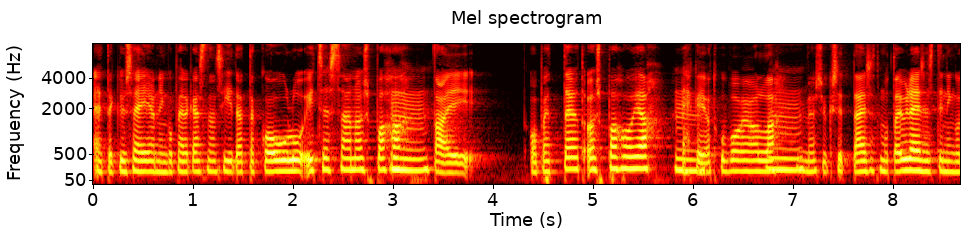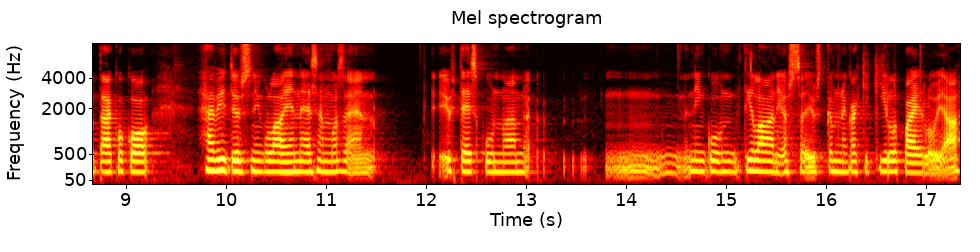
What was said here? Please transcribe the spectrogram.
että kyse ei ole niin kuin pelkästään siitä, että koulu itsessään olisi paha mm. tai opettajat olisi pahoja, mm. ehkä jotkut voi olla mm. myös yksittäiset, mutta yleisesti niin kuin tämä koko hävitys niin kuin laajenee semmoiseen yhteiskunnan niin kuin tilaan, jossa just kaikki kilpailu ja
